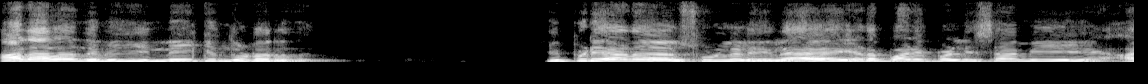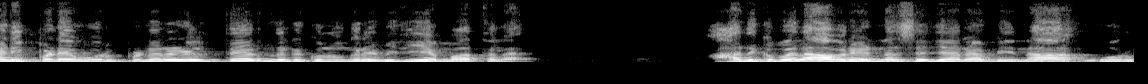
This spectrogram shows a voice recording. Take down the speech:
ஆனாலும் அந்த விதி இன்னைக்கும் தொடருது. இப்படியான சூழ்நிலையில எடப்பாடி பழனிசாமி அடிப்படை உறுப்பினர்கள் தேர்ந்தெடுக்கணுங்கிற விதியை மாத்தல. அதுக்கு பதிலாக அவர் என்ன செஞ்சாரு அப்படின்னா ஒரு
